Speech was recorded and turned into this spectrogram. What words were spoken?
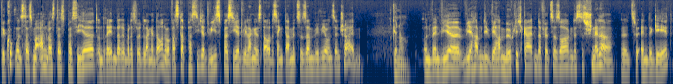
wir gucken uns das mal an, was das passiert und reden darüber, das wird lange dauern. Aber was da passiert, wie es passiert, wie lange es dauert, das hängt damit zusammen, wie wir uns entscheiden. Genau. Und wenn wir, wir haben die, wir haben Möglichkeiten dafür zu sorgen, dass es schneller äh, zu Ende geht,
